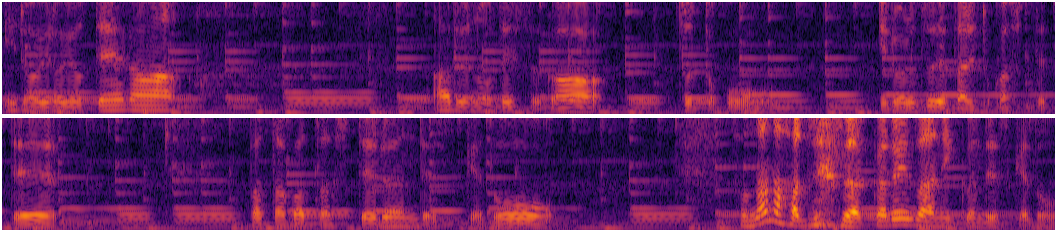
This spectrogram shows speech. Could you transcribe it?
いろいろ予定があるのですがちょっとこういろいろずれたりとかしててバタバタしてるんですけどそう78で軽井沢に行くんですけど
